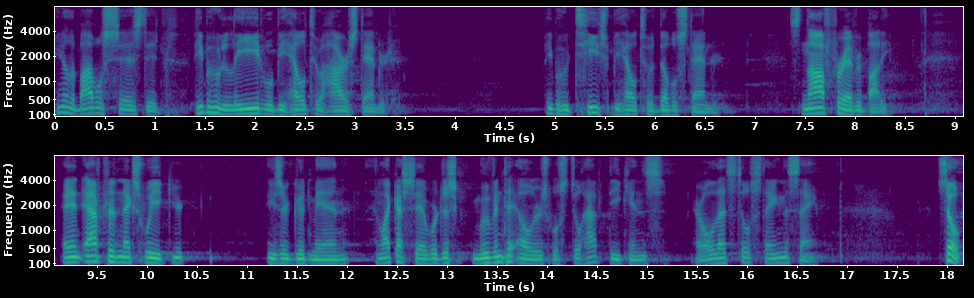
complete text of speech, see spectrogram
You know, the Bible says that people who lead will be held to a higher standard. People who teach be held to a double standard. It's not for everybody. And after the next week, these are good men. And like I said, we're just moving to elders. We'll still have deacons. All that's still staying the same. So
